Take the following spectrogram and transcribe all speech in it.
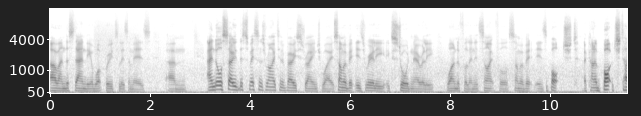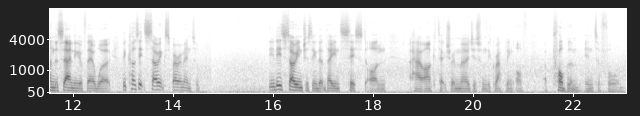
our understanding of what brutalism is. Um, and also the Smithsons write in a very strange way. Some of it is really extraordinarily wonderful and insightful. Some of it is botched, a kind of botched understanding of their work because it's so experimental. It is so interesting that they insist on how architecture emerges from the grappling of a problem into form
